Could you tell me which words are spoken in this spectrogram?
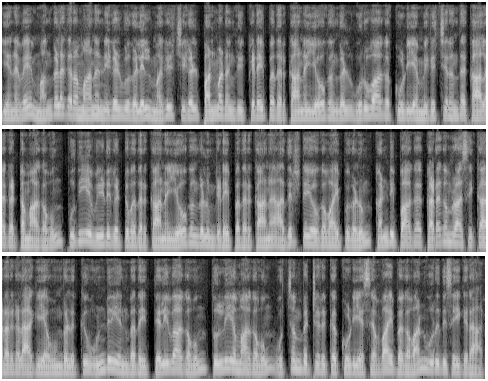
எனவே மங்களகரமான நிகழ்வுகளில் மகிழ்ச்சிகள் பன்மடங்கு கிடைப்பதற்கான யோகங்கள் உருவாகக்கூடிய மிகச்சிறந்த காலகட்டமாகவும் புதிய வீடு கட்டுவதற்கான யோகங்களும் கிடைப்பதற்கான அதிர்ஷ்டயோக வாய்ப்புகளும் கண்டிப்பாக கடகம் ராசிக்காரர்களாகிய உங்களுக்கு உண்டு என்பதை தெளிவாகவும் துல்லியமாகவும் உச்சம் பெற்றிருக்கக்கூடிய செவ்வாய் பகவான் உறுதி செய்கிறார்.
